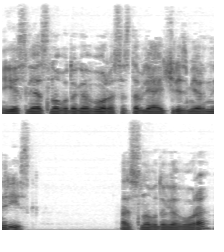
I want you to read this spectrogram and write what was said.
Если основу договора составляет чрезмерный риск, Основу договора?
